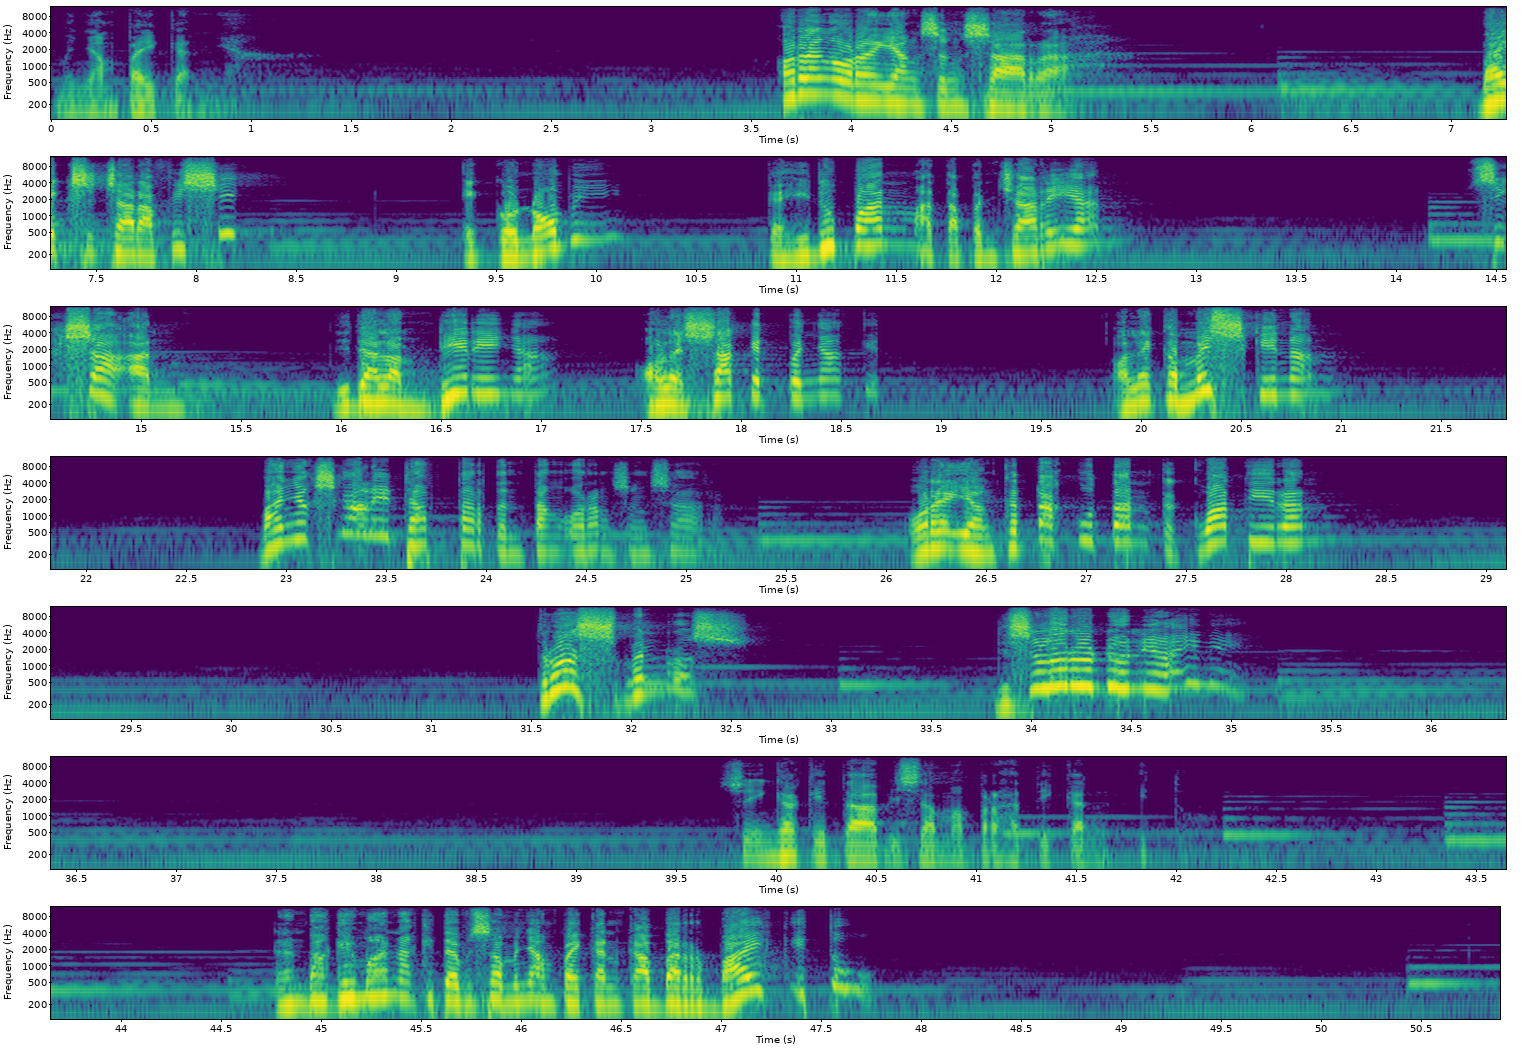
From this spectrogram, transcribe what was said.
menyampaikannya. Orang-orang yang sengsara, baik secara fisik, ekonomi, kehidupan, mata pencarian, siksaan di dalam dirinya, oleh sakit penyakit, oleh kemiskinan. Banyak sekali daftar tentang orang sengsara. Orang yang ketakutan, kekhawatiran, terus menerus di seluruh dunia ini. Sehingga kita bisa memperhatikan itu. Dan bagaimana kita bisa menyampaikan kabar baik itu?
